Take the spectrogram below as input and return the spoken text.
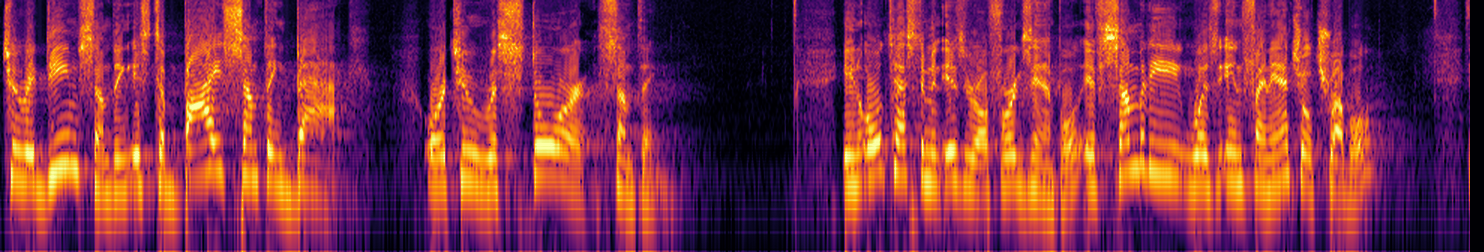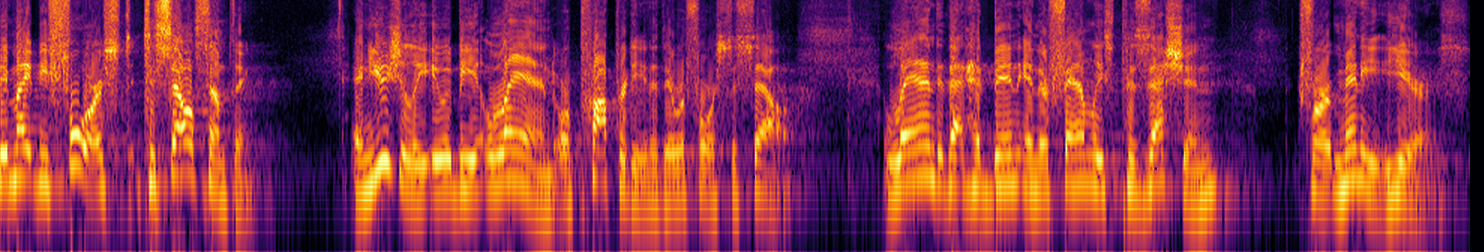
to redeem something is to buy something back or to restore something. In Old Testament Israel, for example, if somebody was in financial trouble, they might be forced to sell something. And usually it would be land or property that they were forced to sell land that had been in their family's possession for many years.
